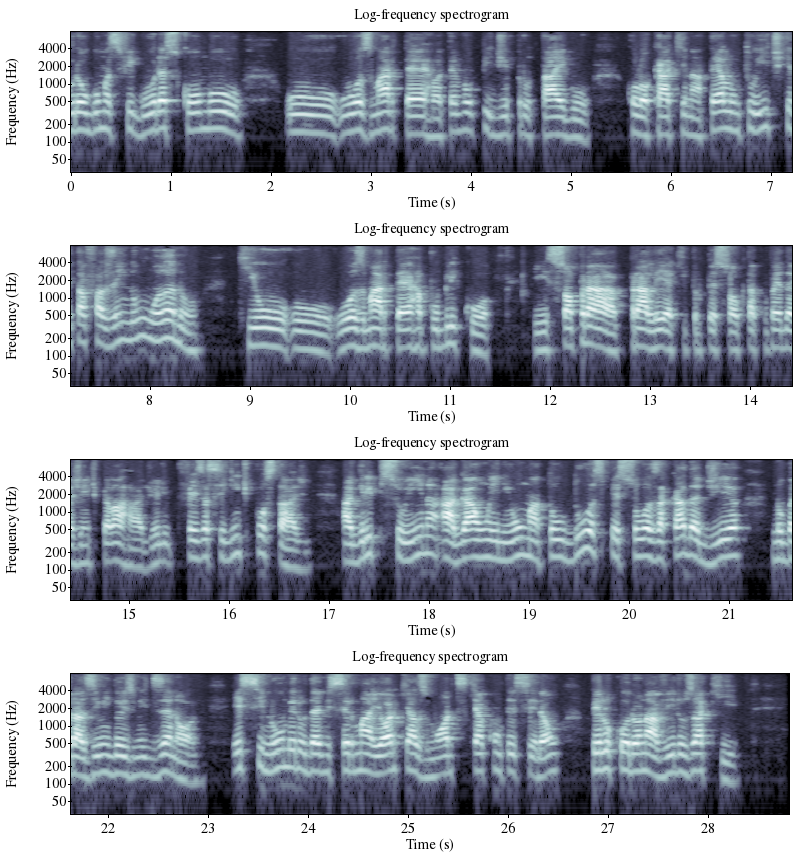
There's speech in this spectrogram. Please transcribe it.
por algumas figuras como o, o Osmar Terra. até vou pedir para o Taigo colocar aqui na tela um tweet que está fazendo um ano que o, o, o Osmar Terra publicou. E só para ler aqui para o pessoal que está acompanhando a gente pela rádio, ele fez a seguinte postagem: A gripe suína H1N1 matou duas pessoas a cada dia no Brasil em 2019. Esse número deve ser maior que as mortes que acontecerão pelo coronavírus aqui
